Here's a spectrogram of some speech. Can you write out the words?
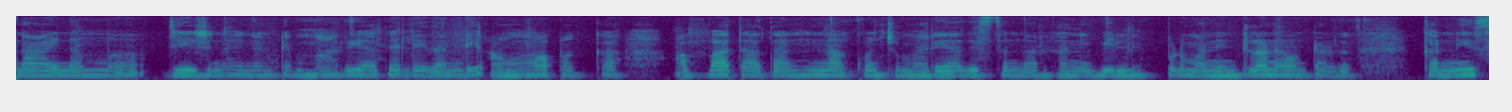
నాయనమ్మ జేజనాయన అంటే మర్యాదే లేదండి. అమ్మ పక్క అవ్వ తాత అన్న కొంచెం మర్యాద ఇస్తున్నారు కానీ వీళ్ళు ఎప్పుడు మన ఇంట్లోనే ఉంటారు కనీస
